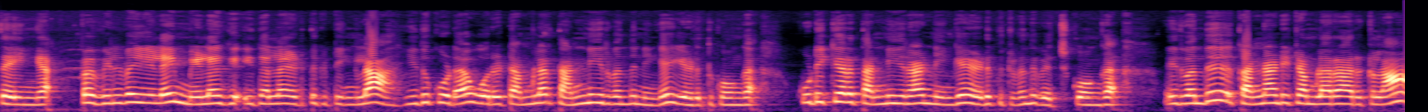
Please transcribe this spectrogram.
செய்யுங்க. இப்போ வில்வ இலை மிளகு இதெல்லாம் எடுத்துக்கிட்டிங்களா? இது கூட ஒரு டம்ளர் தண்ணீர் வந்து நீங்கள் எடுத்துக்கோங்க. குடிக்கிற தண்ணீராக நீங்கள் எடுத்துகிட்டு வந்து வச்சுக்கோங்க. இது வந்து கண்ணாடி டம்ளராக இருக்கலாம்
